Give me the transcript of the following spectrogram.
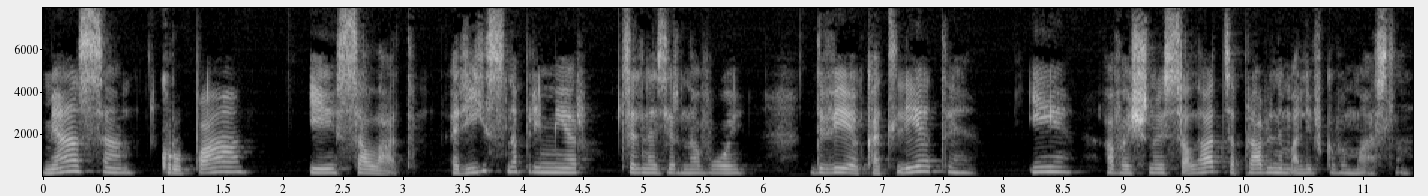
мясо, крупа и салат. Рис, например, цельнозерновой, две котлеты и овощной салат заправленным оливковым маслом.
